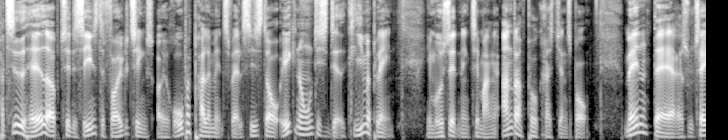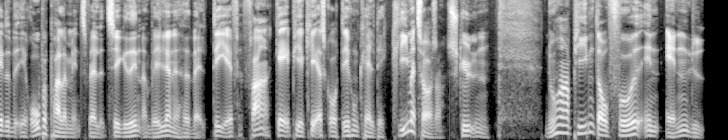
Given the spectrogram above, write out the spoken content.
Partiet havde op til det seneste Folketings- og Europaparlamentsvalg sidste år ikke nogen decideret klimaplan, i modsætning til mange andre på Christiansborg. Men da resultatet ved Europaparlamentsvalget tikkede ind, og vælgerne havde valgt DF fra, gav Pia Kærsgaard det, hun kaldte klimatosser skylden. Nu har pipen dog fået en anden lyd.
